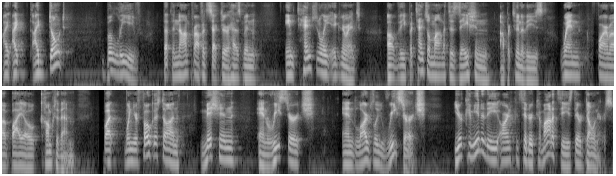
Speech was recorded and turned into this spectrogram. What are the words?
I, I, I don't believe that the nonprofit sector has been intentionally ignorant of the potential monetization opportunities when pharma bio come to them. But when you're focused on mission and research and largely research, your community aren't considered commodities, they're donors.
